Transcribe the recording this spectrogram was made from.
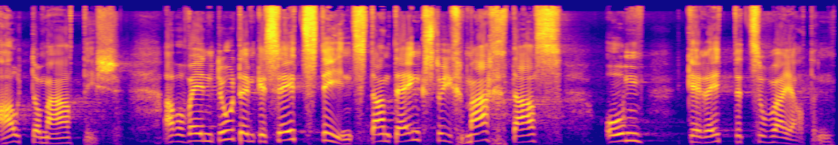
Automatisch. Aber wenn du dem Gesetz dienst, dann denkst du, ich mache das, um gerettet zu werden.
